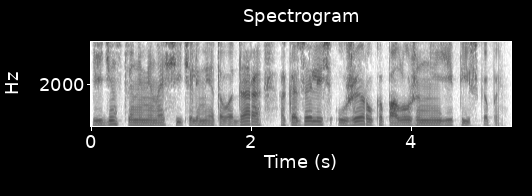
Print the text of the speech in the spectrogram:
единственными носителями этого дара оказались уже рукоположенные епископы –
